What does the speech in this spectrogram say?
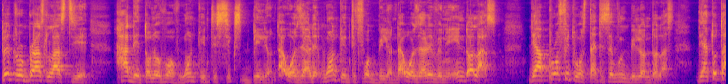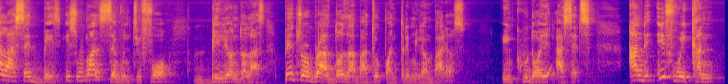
Petrobras last year had a turnover of 126 billion. That was their 124 billion. That was their revenue in dollars. Their profit was 37 billion dollars. Their total asset base is 174 billion dollars. Petrobras does about 2.3 million barrels, include oil assets. And if we can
